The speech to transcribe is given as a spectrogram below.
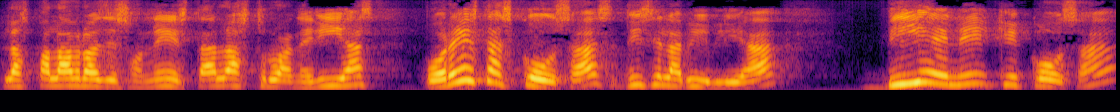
las palabras deshonestas, las truanerías, por estas cosas, dice la Biblia, viene, ¿qué cosa?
